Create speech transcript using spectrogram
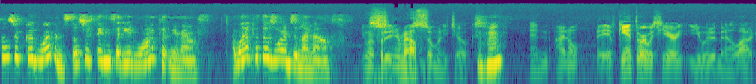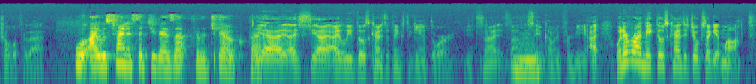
those are good words. Those are things that you'd want to put in your mouth. I want to put those words in my mouth. You want to put it in your mouth? So many jokes. Mm-hmm. And I don't. If Ganthor was here, you would have been in a lot of trouble for that. Well, I was trying to set you guys up for the joke, but Yeah, I, I see. I, I leave those kinds of things to Ganthor. It's not. It's not Mm-hmm. the same coming from me. I, whenever I make those kinds of jokes, I get mocked.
